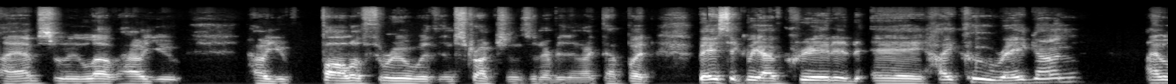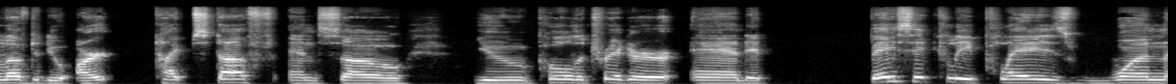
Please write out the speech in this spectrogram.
I absolutely love how you how you follow through with instructions and everything like that. But basically I've created a haiku ray gun. I love to do art type stuff. And so you pull the trigger and it basically plays one,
